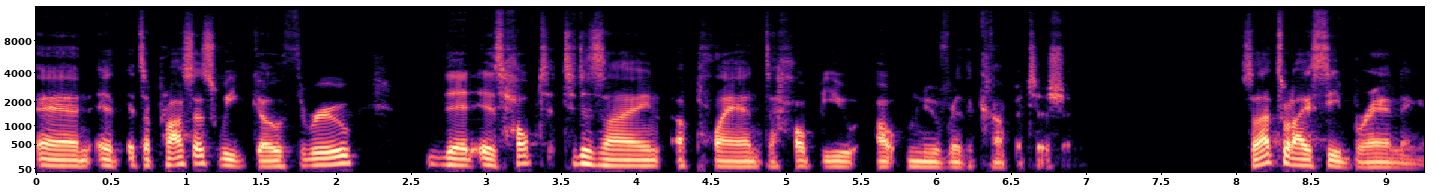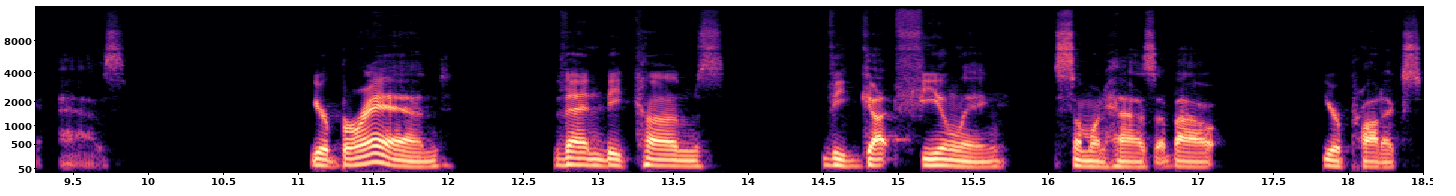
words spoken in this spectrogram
and it, it's a process we go through that is helped to design a plan to help you outmaneuver the competition. So that's what I see branding as. Your brand then becomes the gut feeling someone has about your products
